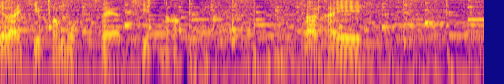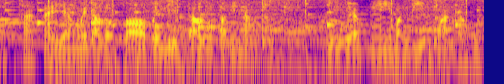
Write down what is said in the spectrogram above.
จะได้ชิปทั้งหมดแสนชิปนะครับผม ถ้าใคร ถ้าใครยังไม่ดาวน์โหลดก็ไปรีบดาวน์โหลดตอนนี้นะครับผม คือเว็บนี้มันดีมากๆนะครับผม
